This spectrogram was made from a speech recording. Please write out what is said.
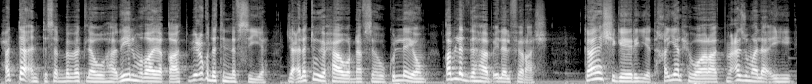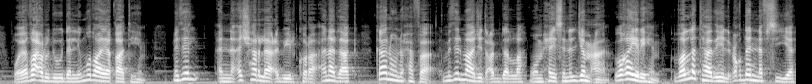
حتى أن تسببت له هذه المضايقات بعقدة نفسية جعلته يحاور نفسه كل يوم قبل الذهاب إلى الفراش. كان الشيغيري يتخيل حوارات مع زملائه ويضع ردودا لمضايقاتهم. مثل أن أشهر لاعبي الكرة أنذاك كانوا نحفاء مثل ماجد عبد الله ومحيسن الجمعان وغيرهم. ظلت هذه العقدة النفسية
